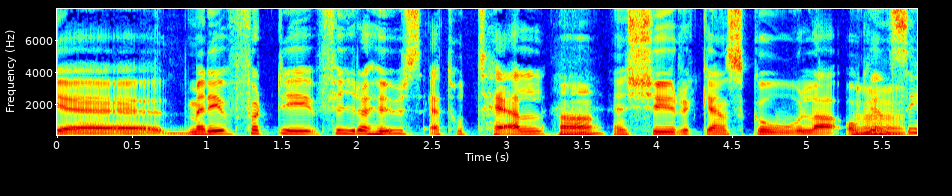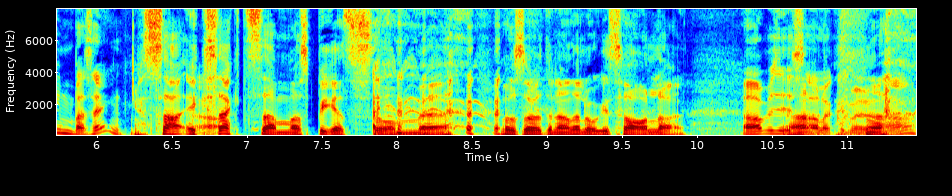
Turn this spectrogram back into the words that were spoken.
eh, men det är 44 hus, ett hotell, Ja. en kyrka, en skola och Mm. en simbassäng. Sa, exakt samma spes som, eh, vad sa du att den andra låg i Sala? Ja, precis. Ja. Alla kommuner. Ja.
